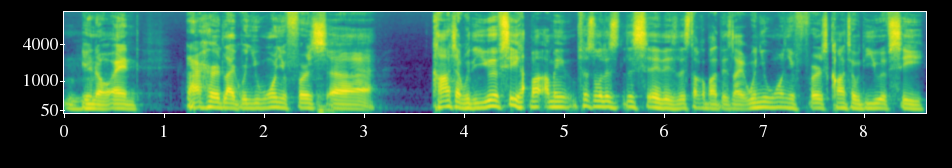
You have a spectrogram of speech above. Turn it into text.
you know, and, I heard like when you won your first uh, contract with the UFC. I I mean, first of all, let's let's say this. Let's talk about this. Like when you won your first contract with the UFC,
